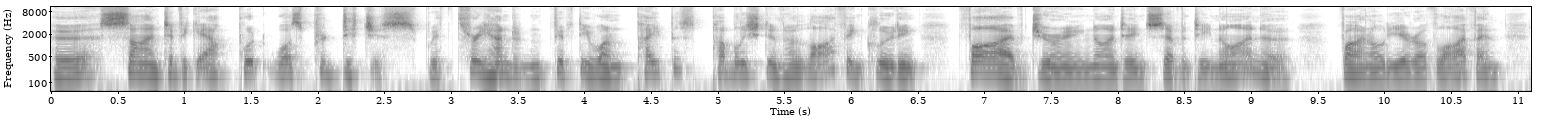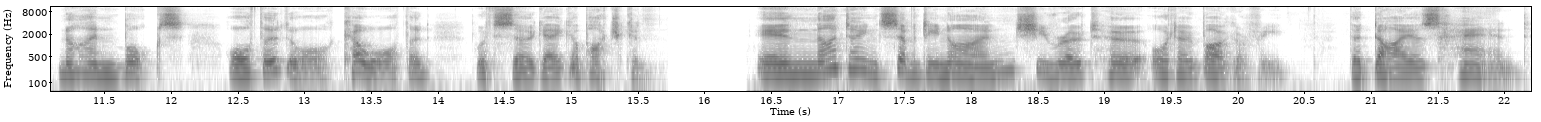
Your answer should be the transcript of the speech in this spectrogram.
Her scientific output was prodigious, with 351 papers published in her life, including five during 1979, her final year of life, and nine books authored or co authored with Sergei Gaposchkin. In 1979, she wrote her autobiography, The Dyer's Hand,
